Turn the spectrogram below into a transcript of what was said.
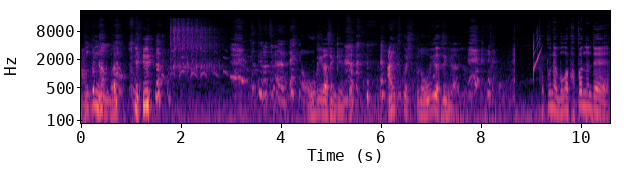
안 끝난 거야? 또 들어주면 안 돼? 아, 오기가 생기는데? 안 죽고 싶은 오기가 생겨 아주. 덕분에 뭔가 바빴는데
